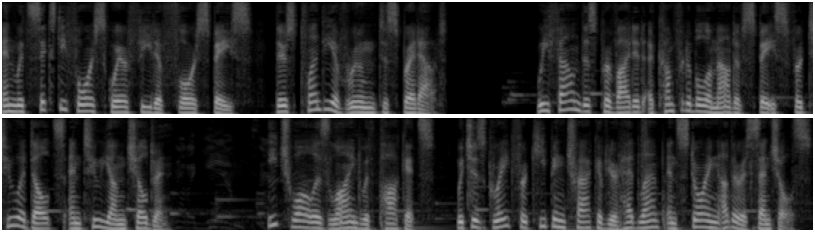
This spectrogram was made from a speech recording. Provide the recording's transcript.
And with 64 square feet of floor space, there's plenty of room to spread out. We found this provided a comfortable amount of space for two adults and two young children. Each wall is lined with pockets, which is great for keeping track of your headlamp and storing other essentials.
